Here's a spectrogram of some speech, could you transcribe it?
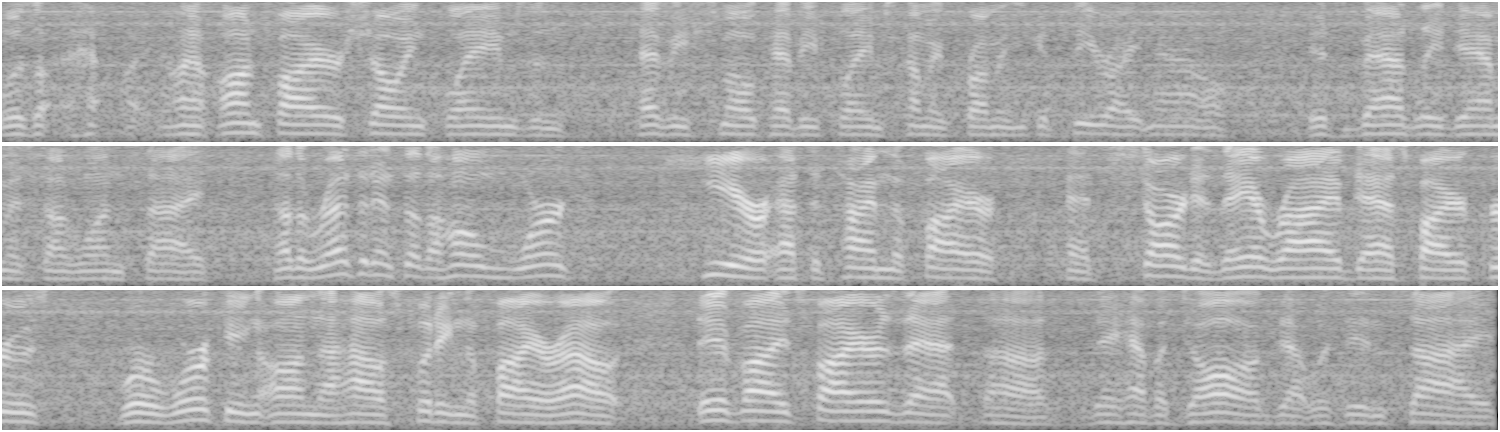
was uh, on fire, showing flames and heavy smoke, heavy flames coming from it. You can see right now it's badly damaged on one side. Now, the residents of the home weren't here at the time the fire had started. They arrived as fire crews were working on the house, putting the fire out. They advised fire that uh, they have a dog that was inside.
